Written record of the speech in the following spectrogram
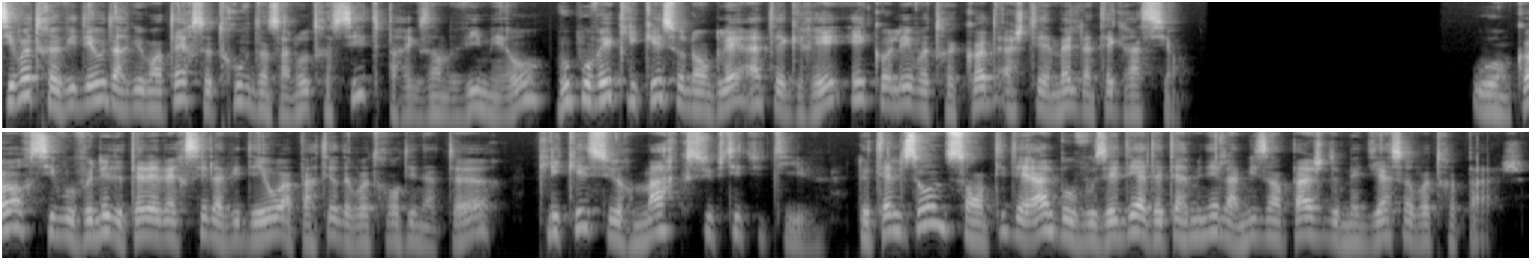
Si votre vidéo d'argumentaire se trouve dans un autre site, par exemple Vimeo, vous pouvez cliquer sur l'onglet Intégrer et coller votre code HTML d'intégration. Ou encore, si vous venez de téléverser la vidéo à partir de votre ordinateur, cliquez sur Marque substitutive. De telles zones sont idéales pour vous aider à déterminer la mise en page de médias sur votre page.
